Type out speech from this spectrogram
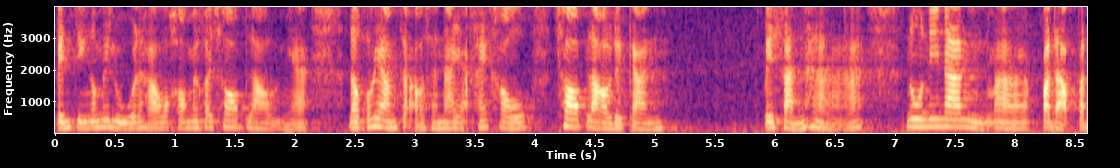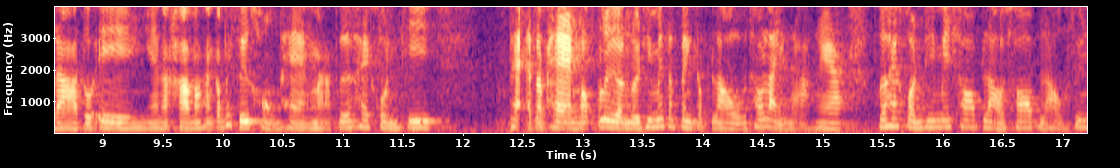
เป็นจริงก็ไม่รู้นะคะ ว่าเขาไม่ค่อยชอบเราอย่างเงี้ย เราก็พยายามจะเอาชนะอยากให้เขาชอบเราโดยการไปสรรหานู่นนี่นั่นมาประดับประดาตัวเองเงี้ยนะคะ บางครั้งก็ไปซื้อของแพงมาเพื่อให้คนที่ อาจจะแพงแล้วเปลืองโดยที่ไม่จำเป็นกับเราเท่าไหร่นักเงี้ยเพื่อให้คนที่ไม่ชอบเราชอบเรา ซึ่ง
